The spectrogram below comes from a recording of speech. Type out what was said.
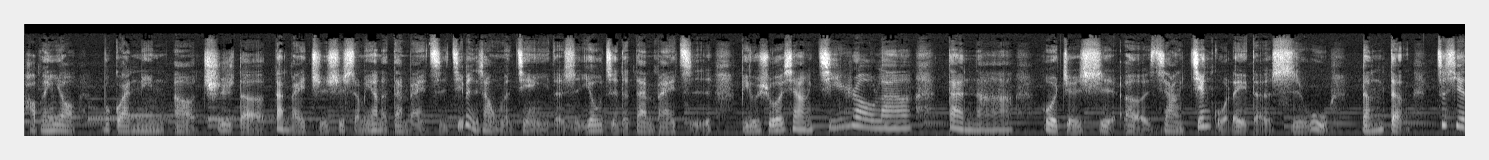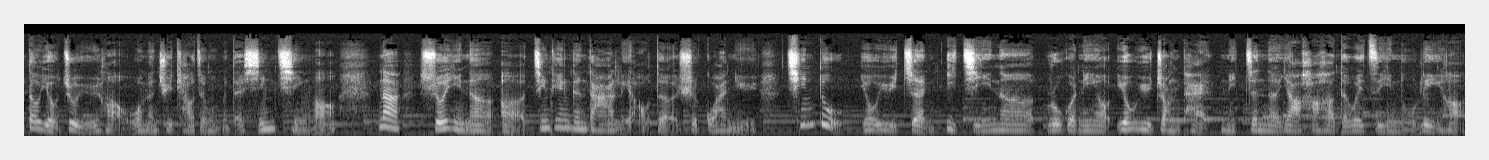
好朋友。不管您呃吃的蛋白质是什么样的蛋白质，基本上我们建议的是优质的蛋白质，比如说像鸡肉啦、蛋啊，或者是呃像坚果类的食物等等，这些都有助于哈我们去调整我们的心情哦。那所以呢，呃，今天跟大家聊的是关于轻度忧郁症，以及呢，如果你有忧郁状态，你真的要好好的为自己努力哈。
